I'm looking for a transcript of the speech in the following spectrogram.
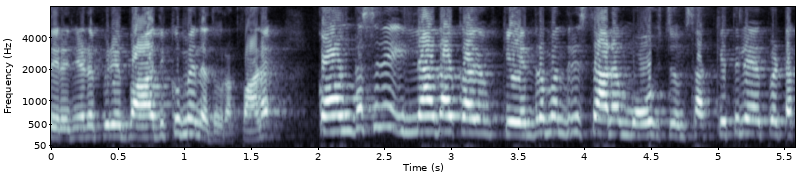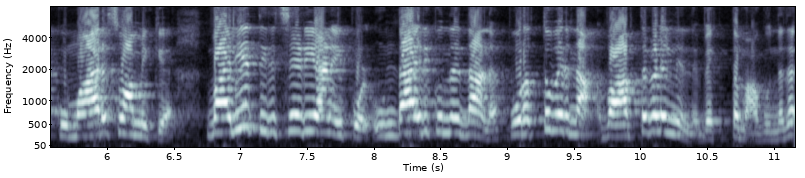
തിരഞ്ഞെടുപ്പിനെ ബാധിക്കുമെന്നത് ഉറപ്പാണ്. കോൺഗ്രസിനെ ഇല്ലാതാക്കാനും കേന്ദ്രമന്ത്രി സ്ഥാനം മോഹിച്ചും സഖ്യത്തിലേർപ്പെട്ട കുമാരസ്വാമിക്ക് വലിയ തിരിച്ചടിയാണ് ഇപ്പോൾ ഉണ്ടായിരിക്കുന്നതെന്നാണ് പുറത്തുവരുന്ന വാർത്തകളിൽ നിന്ന് വ്യക്തമാകുന്നത്.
